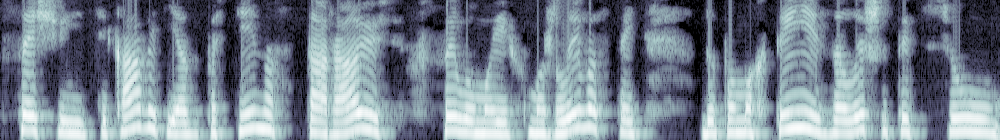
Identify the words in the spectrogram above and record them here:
все, що її цікавить, я постійно стараюсь в силу моїх можливостей допомогти їй залишити цю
